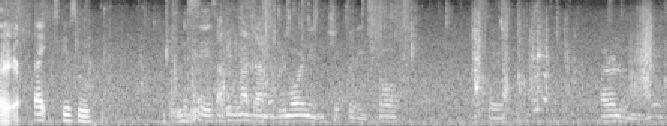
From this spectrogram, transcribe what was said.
Eh. Ay, excuse me. Kasi sabi ni Madam, every morning, i-check to rito. Kasi, para luminis.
